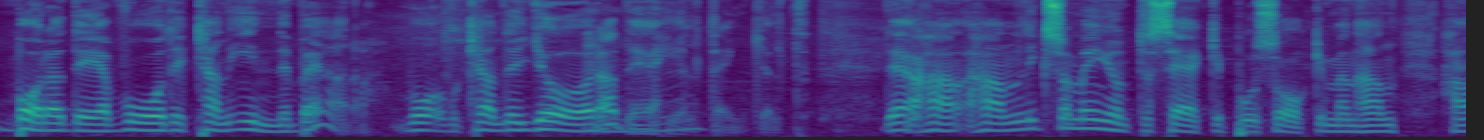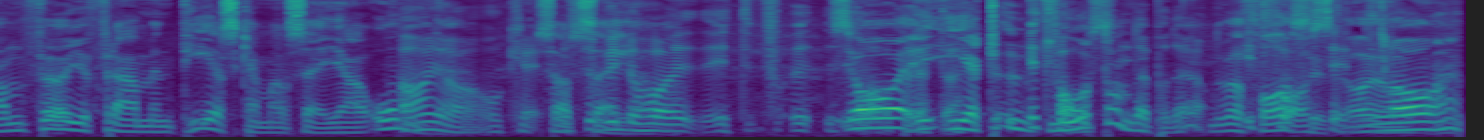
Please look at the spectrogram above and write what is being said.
bara det vad det kan innebära. Vad kan det göra Mm. det helt enkelt? Det, han, han liksom är ju inte säker på saker men han, han för ju fram en tes kan man säga om Ja, det. ja, okej. så Och att så vill du säga. ha ett, ett, Ja, på detta? ert utlåtande på det. Det var facit. Ja, Ja,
